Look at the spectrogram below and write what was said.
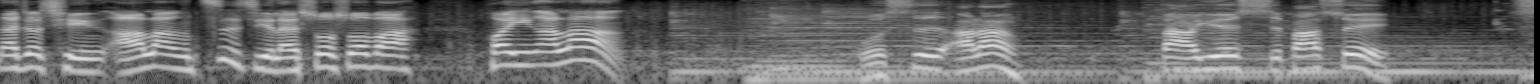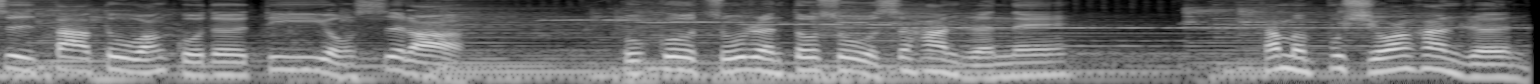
那就请阿浪自己来说说吧。欢迎阿浪。我是阿浪，大约十八岁，是大肚王国的第一勇士啦。不过族人都说我是汉人呢，他们不喜欢汉人，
